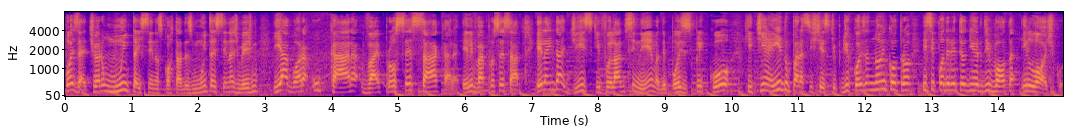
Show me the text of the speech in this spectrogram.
Pois é, tiveram muitas cenas cortadas, muitas cenas mesmo, e agora o cara vai processar, cara. Ele vai processar. Ele ainda disse que foi lá no cinema, depois explicou que tinha ido para assistir esse tipo de coisa, não encontrou e se poderia ter o dinheiro de volta e lógico,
